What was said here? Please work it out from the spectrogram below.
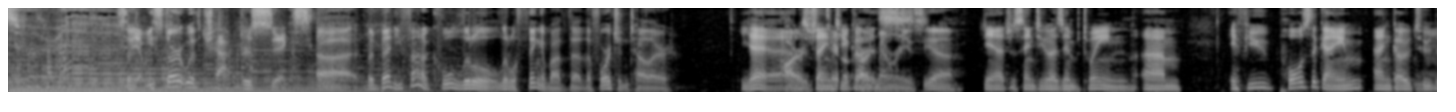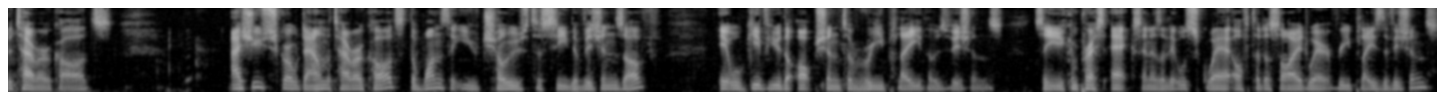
So yeah, we start with chapter six. Uh, but Ben, you found a cool little little thing about the the fortune teller. Yeah, I was cards, saying to you tarot guys, card memories. Yeah. yeah, just saying to you guys in between. Um, if you pause the game and go to the Mhm. tarot cards, as you scroll down the tarot cards, the ones that you chose to see the visions of, it will give you the option to replay those visions. So you can press X and there's a little square off to the side where it replays the visions,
